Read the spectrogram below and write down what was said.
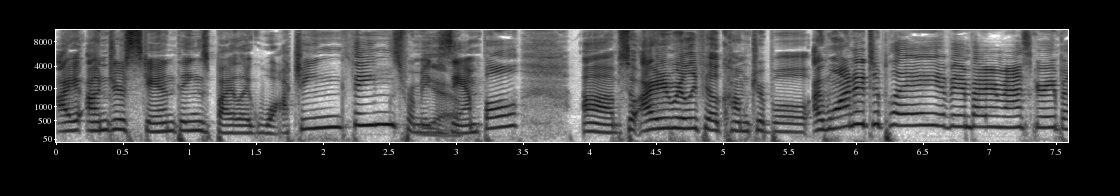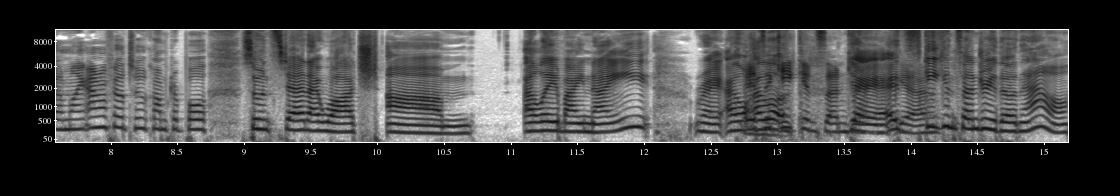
I understand things by like watching things from Yeah. example. Um, so I didn't really feel comfortable. I wanted to play a Vampire Masquerade, but I'm like I don't feel too comfortable. So instead, I watched um, L.A. by Night. Right, I, It's I a Geek and Sundry. Yeah, yeah, it's yeah. Geek and Sundry though. Now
